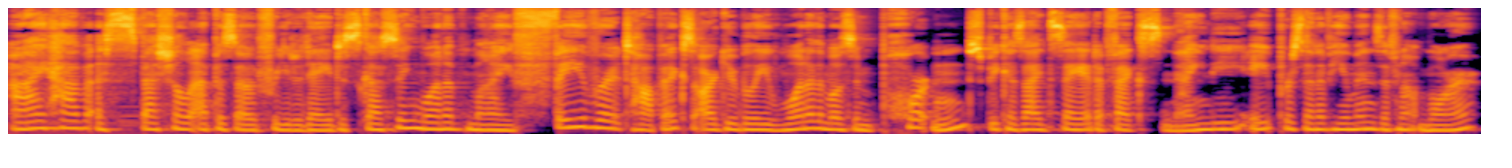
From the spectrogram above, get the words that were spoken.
I have a special episode for you today discussing one of my favorite topics, arguably one of the most important, because I'd say it affects 98% of humans, if not more.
